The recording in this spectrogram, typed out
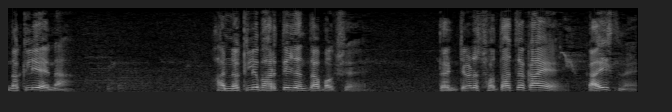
नकली आहे ना? हा नकली भारतीय जनता पक्ष आहे. त्यांच्याकडे स्वतःचं काय आहे? काहीच नाही.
